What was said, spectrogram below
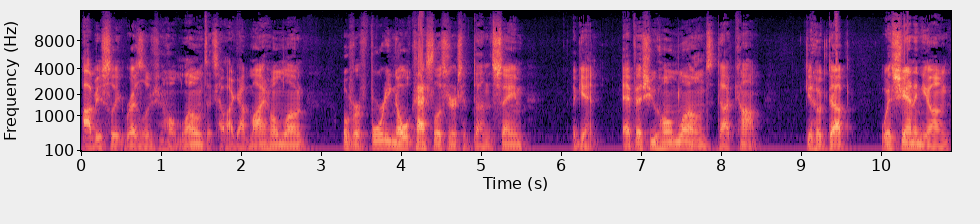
obviously, Resolution Home Loans. That's how I got my home loan. Over 40 Nolecast listeners have done the same. Again, FSUHomeLoans.com. Get hooked up with Shannon Young,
